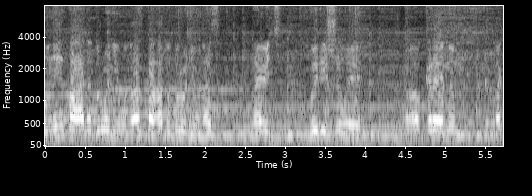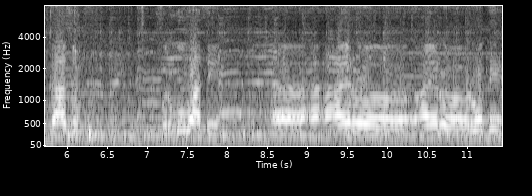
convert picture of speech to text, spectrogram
у них багато дронів, у нас багато дронів. У нас навіть вирішили е, окремим наказом формувати е, аеро, аеророти,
